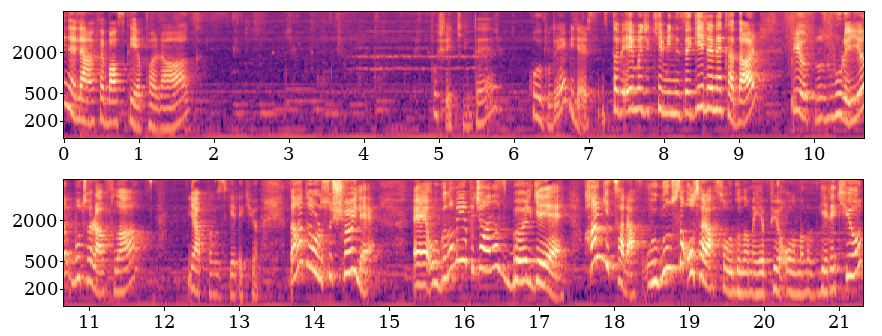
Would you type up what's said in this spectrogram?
yine lenfe baskı yaparak bu şekilde uygulayabilirsiniz. Tabii elmacık kemiğinize gelene kadar biliyorsunuz burayı bu tarafla yapmanız gerekiyor. Daha doğrusu şöyle e, uygulama yapacağınız bölgeye hangi taraf uygunsa o tarafla uygulama yapıyor olmanız gerekiyor.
